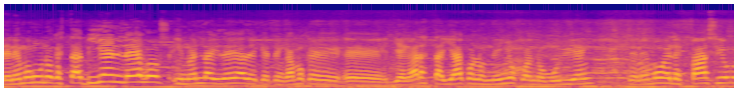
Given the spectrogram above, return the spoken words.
Tenemos uno que está bien lejos y no es la idea de que tengamos que eh, llegar hasta allá con los niños cuando muy bien tenemos el espacio.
